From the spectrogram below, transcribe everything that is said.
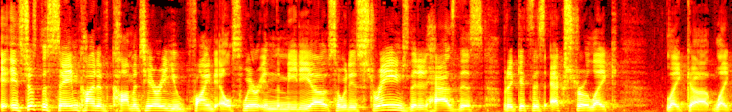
it's just the same kind of commentary you find elsewhere in the media. So it is strange that it has this, but it gets this extra like, like, uh, like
